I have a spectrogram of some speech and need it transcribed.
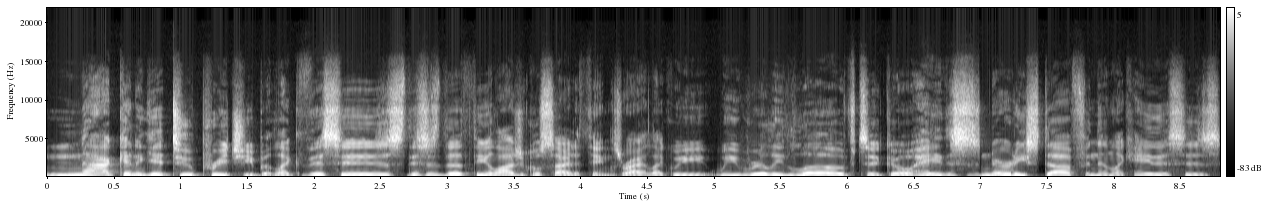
not going to get too preachy, but like this is this is the theological side of things, right? Like we we really love to go, "Hey, this is nerdy stuff," and then like, "Hey, this is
